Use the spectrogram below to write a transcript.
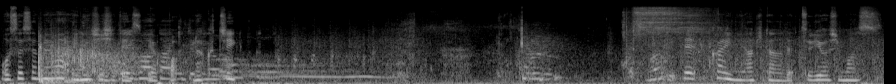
おすすめはイノシシです。やっぱ楽ちん。で狩りに飽きたので釣りをします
